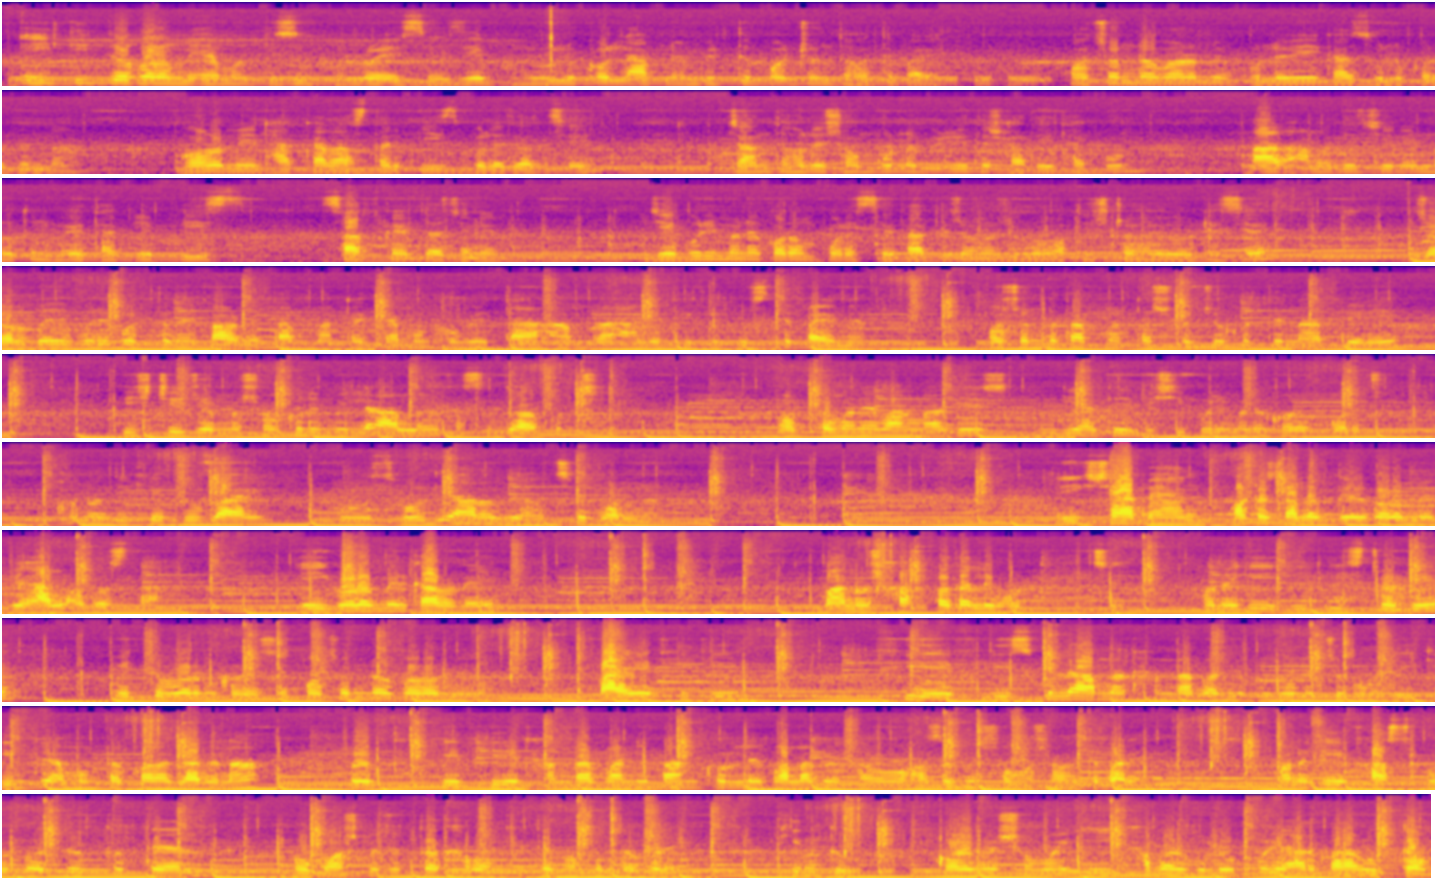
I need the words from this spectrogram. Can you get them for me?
এই তীব্র গরমে এমন কিছু ভুল রয়েছে যে ভুলগুলো করলে আপনার মৃত্যু পর্যন্ত হতে পারে। প্রচণ্ড গরমে ভুলেও এই কাজগুলো করবেন না। গরমে ঢাকা রাস্তার পিচ বলে যাচ্ছে। জানতে হলে সম্পূর্ণ ভিডিওতে সাথেই থাকুন। আর আমাদের চ্যানেল নতুন হয়ে থাকলে প্লিজ সাবস্ক্রাইব দ্য চ্যানেল। যে পরিমাণে গরম পড়েছে তাতে জনজীবন অতিষ্ঠ হয়ে উঠেছে। জলবায়ু পরিবর্তনের কারণে তাপমাত্রা কেমন হবে তা আমরা আগে থেকে বুঝতে পারি না। প্রচণ্ড তাপমাত্রা সহ্য করতে না পেরে বৃষ্টির জন্য সকলে মিলে আল্লাহর কাছে দোয়া করছে। বর্তমানে বাংলাদেশ ইন্ডিয়াতে বেশি পরিমাণে গরম পড়েছে। অন্যদিকে দুবাই ও সৌদি আরবে হচ্ছে বন্যা। রিক্সা, ভ্যান, অটো চালকদের গরমে বেহাল অবস্থা। এই গরমের কারণে মানুষ হাসপাতালে ভর্তি হচ্ছে। অনেকেই হিট স্ট্রোকে মৃত্যুবরণ করেছে। প্রচণ্ড গরমে বাইরে থেকে ফিরে ফ্রিজ খুলে আমরা ঠান্ডা পানি ধরে চুমুক দিই। কিন্তু এমনটা করা যাবে না। থেকে ফিরে ঠান্ডা পানি পান করলে গলা ব্যথা ও হজমের সমস্যা হতে পারে। অনেকেই ফাস্টফুড অতিরিক্ত তেল ও মশলাযুক্ত খাবার খেতে পছন্দ করে। কিন্তু গরমের সময় এই খাবারগুলো পরিহার করা উত্তম।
